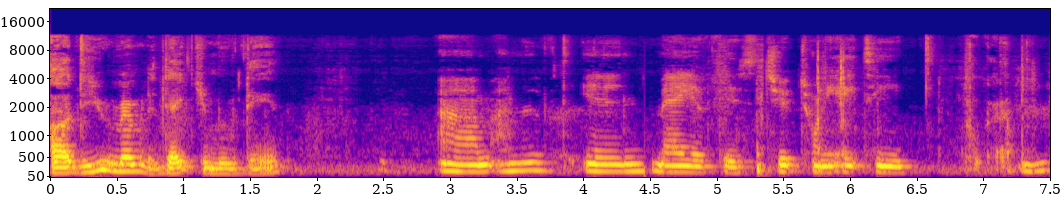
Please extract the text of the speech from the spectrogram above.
Uh, do you remember the date you moved in? Um, I moved in May of this two- 2018. Okay. Mhm.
